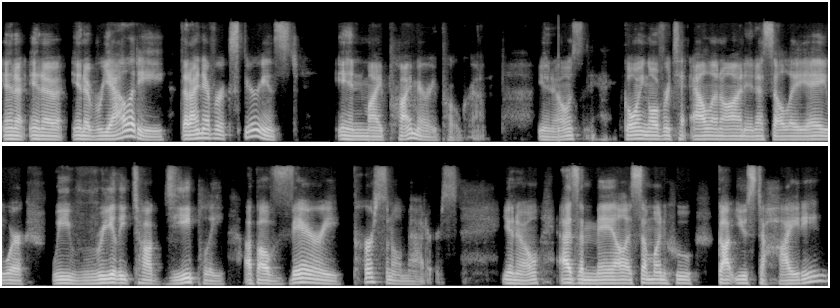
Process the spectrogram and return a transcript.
in a in a in a reality that I never experienced in my primary program. You know, going over to Al-Anon and SLAA where we really talk deeply about very personal matters. You know, as a male, as someone who got used to hiding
